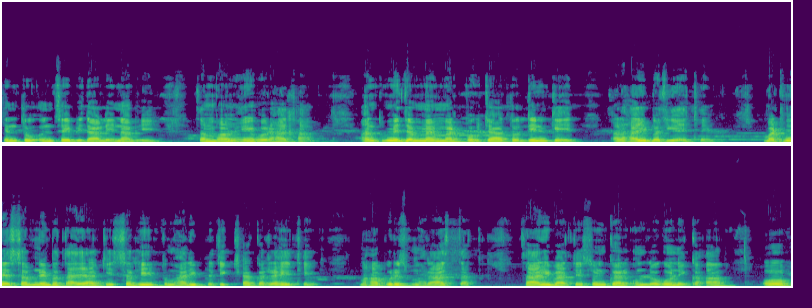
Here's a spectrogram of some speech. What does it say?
किंतु उनसे विदा लेना भी संभव नहीं हो रहा था। अंत में जब मैं मठ पहुँचा तो दिन के अढ़ाई बज गए थे। मठ में सबने बताया कि सभी तुम्हारी प्रतीक्षा कर रहे थे, महापुरुष महाराज तक। सारी बातें सुनकर उन लोगों ने कहा, ओह,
